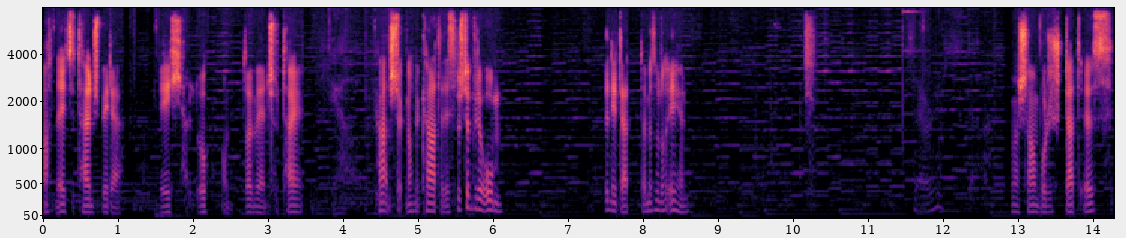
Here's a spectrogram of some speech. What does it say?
Macht nächste Teilen später. Ich, hallo. Warum sollen wir denn schon teilen? Kartenstück, noch eine Karte. Das ist bestimmt wieder oben. Trinidad, da müssen wir doch eh hin. Mal schauen, wo die Stadt ist.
